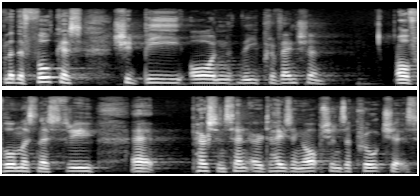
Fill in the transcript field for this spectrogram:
But the focus should be on the prevention of homelessness through uh, person-centred housing options approaches.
